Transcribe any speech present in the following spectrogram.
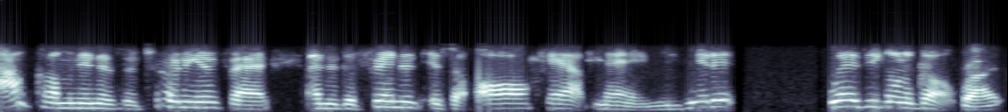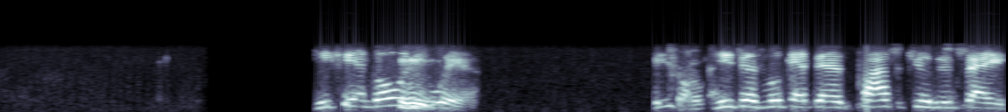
I'm coming in as attorney in fact, and the defendant is an all cap name. You get it? Where's he going to go? Right. He can't go Mhm. anywhere. He, he just look at that prosecutor and say,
